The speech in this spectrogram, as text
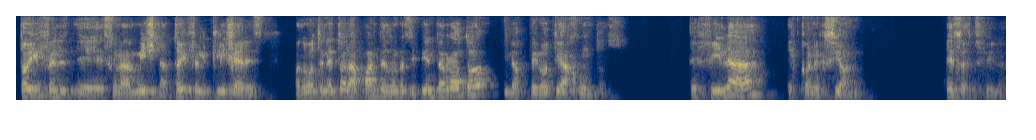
Toifel eh, es una mishnah. Toifel klijeres. Cuando vos tenés todas las partes de un recipiente roto y los pegoteas juntos. Tefilá es conexión. Eso es tefilá.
